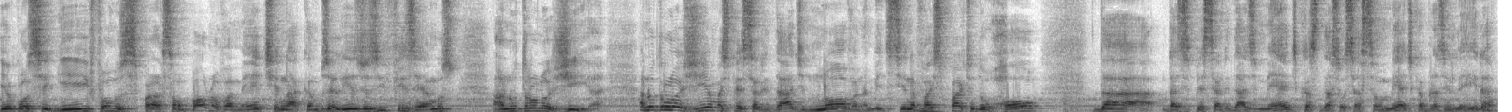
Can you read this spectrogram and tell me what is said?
E eu consegui, fomos para São Paulo novamente, na Campos Elíseos, e fizemos a nutrologia. A nutrologia é uma especialidade nova na medicina, faz parte do rol da- das especialidades médicas da Associação Médica Brasileira,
